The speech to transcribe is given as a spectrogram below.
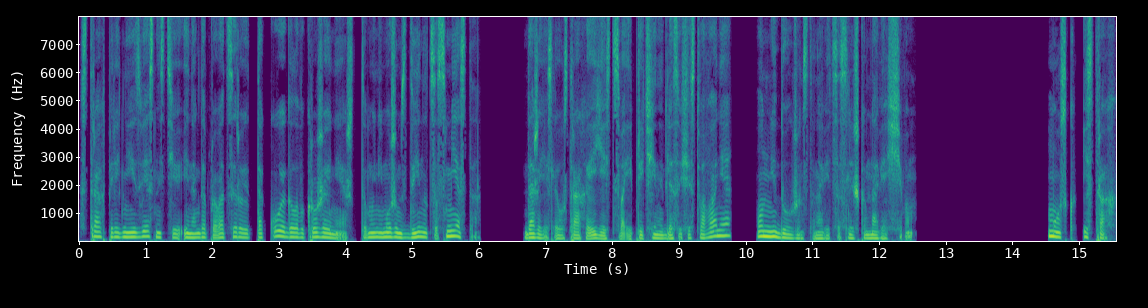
Страх перед неизвестностью иногда провоцирует такое головокружение, что мы не можем сдвинуться с места. Даже если у страха и есть свои причины для существования, он не должен становиться слишком навязчивым. Мозг и страх.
